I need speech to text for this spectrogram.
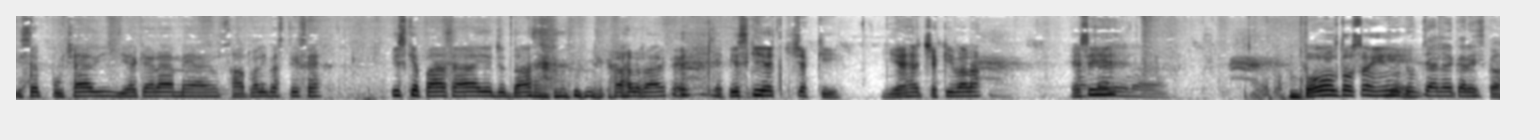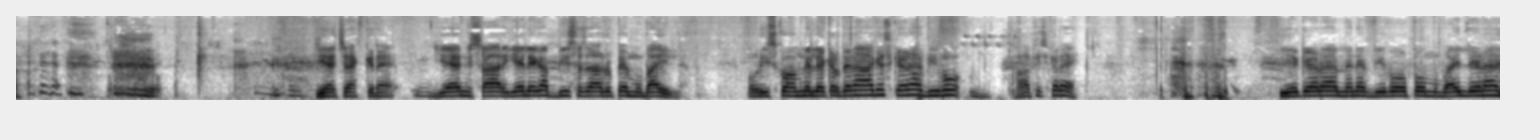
इसे पूछा भी ये कह रहा है मैं आया हूँ सात वाली बस्ती से। इसके पास आया ये जो दांत निकाल रहा है इसकी है चक्की। यह है चक्की वाला। ऐसे ही है। बोल तो सही। यूट्यूब चैनल करे इसका। यह चेक करें। यह निसार ये लेगा बीस हज़ार रुपये मोबाइल। और इसको हमने लेकर देना है आगे से कह रहा है वीवो हाथ इस करे ये कह रहा है मैंने वीवो ओप्पो मोबाइल लेना है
